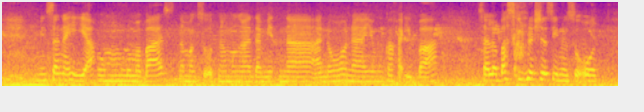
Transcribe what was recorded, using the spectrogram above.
minsan nahiya akong lumabas na magsuot ng mga damit na ano na yung kakaiba. Sa labas ko na siya sinusuot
